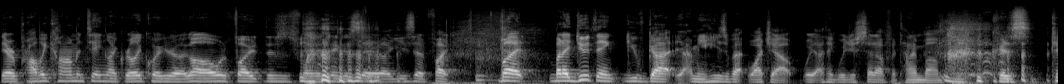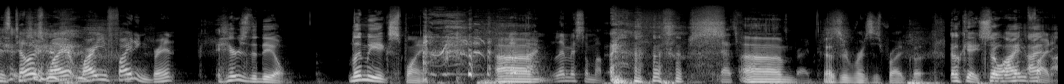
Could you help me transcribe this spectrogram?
they're probably commenting like really quick. They're like, "Oh, I want to fight. This is funny thing to say." Like you said, fight. But but I do think you've got. I mean, he's about. Watch out. I think we just set off a time bomb. Because because tell us why why are you fighting, Brent? here's the deal. Let me explain. Um, Let me sum up. That's from Um, Princess Bride. that's a Princess Bride quote. Okay, so, why are I, you I fighting?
